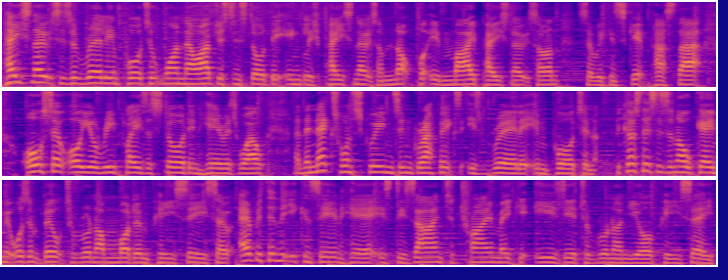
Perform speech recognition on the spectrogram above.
Pace notes is a really important one. Now I've just installed the English pace notes. I'm not putting my pace notes on so we can skip past that. Also, all your replays are stored in here as well. And the next one, screens and graphics, is really important. Because this is an old game, it wasn't built to run on modern PC. So everything that you can see in here is designed to try and make it easier to run on your PC.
